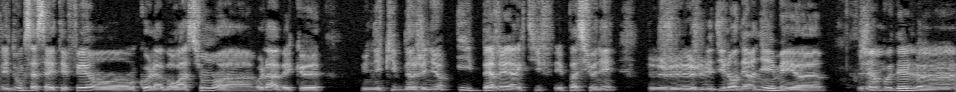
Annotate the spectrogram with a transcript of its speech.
Et donc ça, ça a été fait en, collaboration, à, voilà, avec euh, une équipe d'ingénieurs hyper réactifs et passionnés. Je, l'ai dit l'an dernier, mais euh, j'ai un modèle. Euh,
